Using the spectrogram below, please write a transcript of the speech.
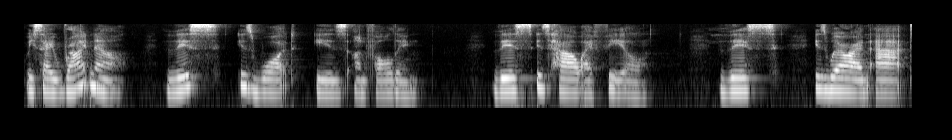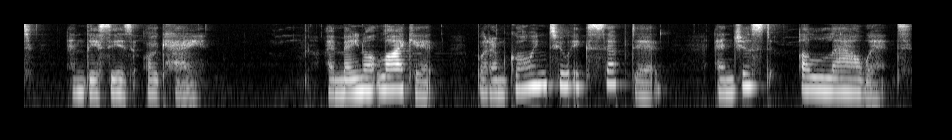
we say right now, this is what is unfolding. This is how I feel. This is where I'm at and this is okay. I may not like it, but I'm going to accept it and just allow it.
